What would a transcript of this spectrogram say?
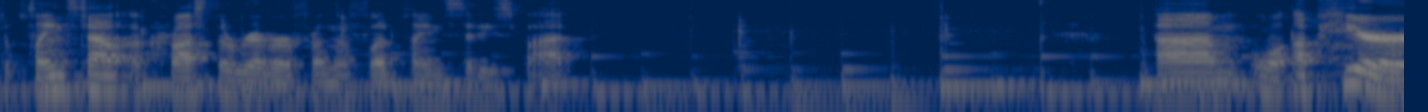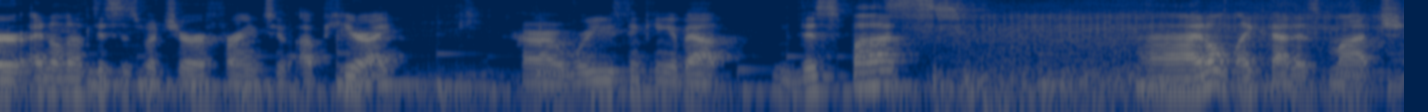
The plains tile across the river from the floodplain city spot. Um, well, up here, I don't know if this is what you're referring to. Up here, I uh, were you thinking about this spot? Uh, I don't like that as much.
